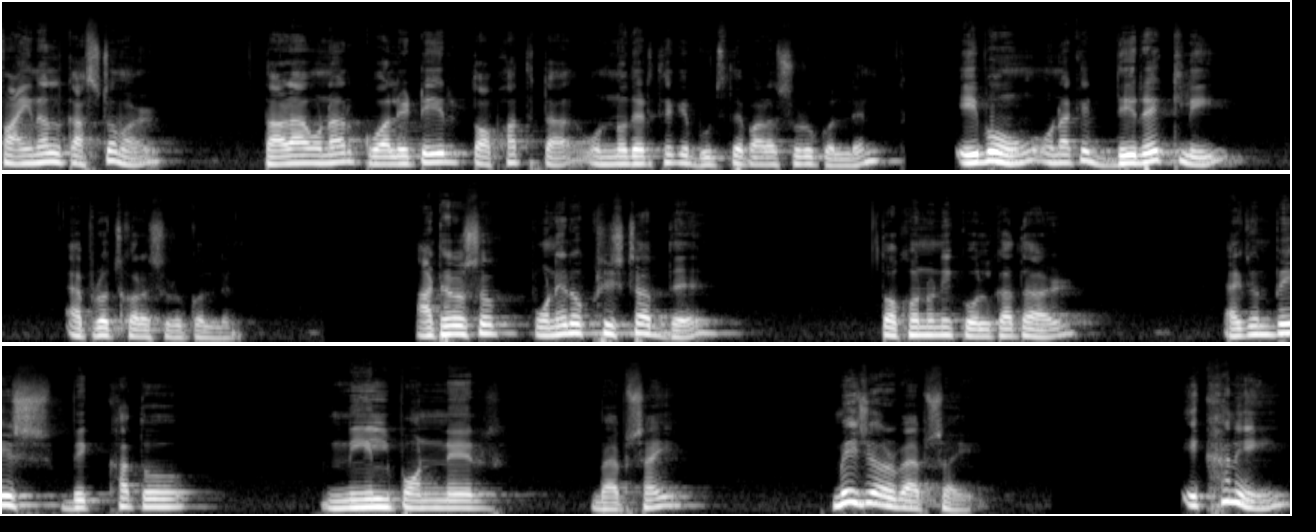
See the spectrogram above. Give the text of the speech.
ফাইনাল কাস্টমার তারা ওনার কোয়ালিটির তফাতটা অন্যদের থেকে বুঝতে পারা শুরু করলেন এবং ওনাকে ডিরেক্টলি অ্যাপ্রোচ করা শুরু করলেন। আঠেরোশো পনেরো খ্রিস্টাব্দে তখন উনি কলকাতার একজন বেশ বিখ্যাত নীল পণ্যের ব্যবসায়ী মেজর ব্যবসায়ী। এখানেই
